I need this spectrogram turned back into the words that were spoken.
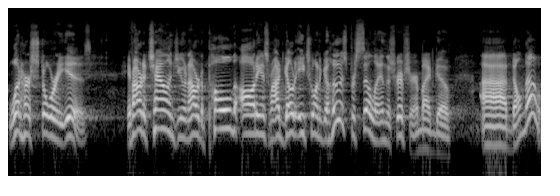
what her story is. If I were to challenge you and I were to poll the audience where I'd go to each one and go, Who is Priscilla in the scripture? Everybody'd go, I don't know.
